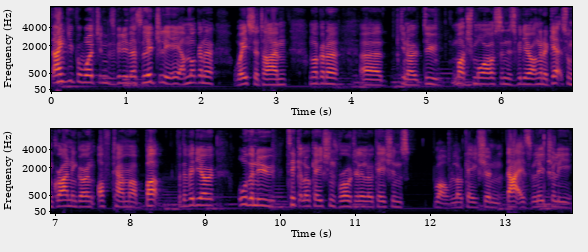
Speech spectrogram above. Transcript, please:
thank you for watching this video. That's literally it. I'm not going to waste your time. I'm not going to, uh, you know, do much more else in this video. I'm going to get some grinding going off camera. But for the video, all the new ticket locations, Royal Jelly locations, well, location, that is literally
